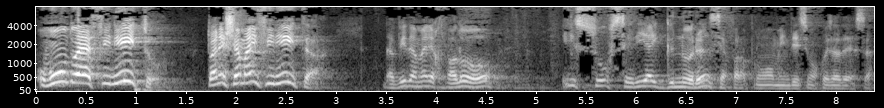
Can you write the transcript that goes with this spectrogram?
O mundo é finito. Tua Neshama é infinita. David Amelech falou, isso seria ignorância falar para um homem desse uma coisa dessa.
